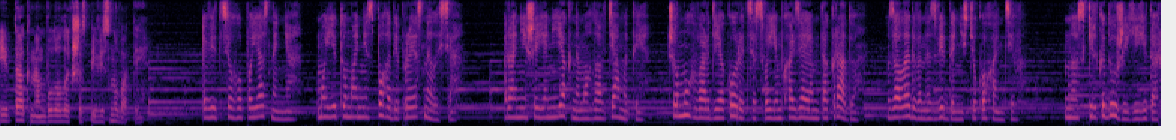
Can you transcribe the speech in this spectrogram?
і так нам було легше співіснувати. Від цього пояснення мої туманні спогади прояснилися. Раніше я ніяк не могла втямити, чому гвардія кориться своїм хазяям так радо, заледве не з відданістю коханців. Наскільки дужий її дар?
